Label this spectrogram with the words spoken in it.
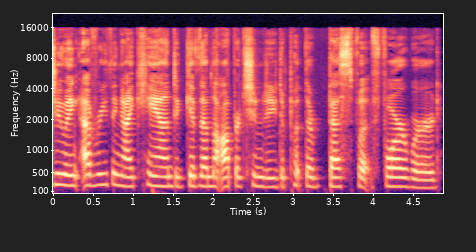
doing everything i can to give them the opportunity to put their best foot forward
